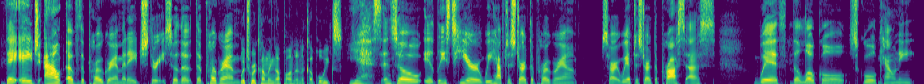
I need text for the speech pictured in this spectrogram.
they age out of the program at age three. So the, the program Which we're coming up on in a couple weeks. Yes. And so at least here we have to start the program sorry, we have to start the process with the local school county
